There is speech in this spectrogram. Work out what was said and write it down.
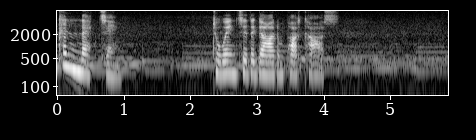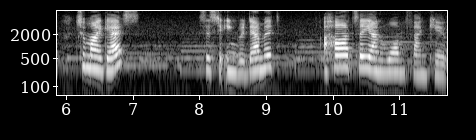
connecting to Into the Garden podcast. To my guest, Sister Ingrid Emmett, a hearty and warm thank you.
